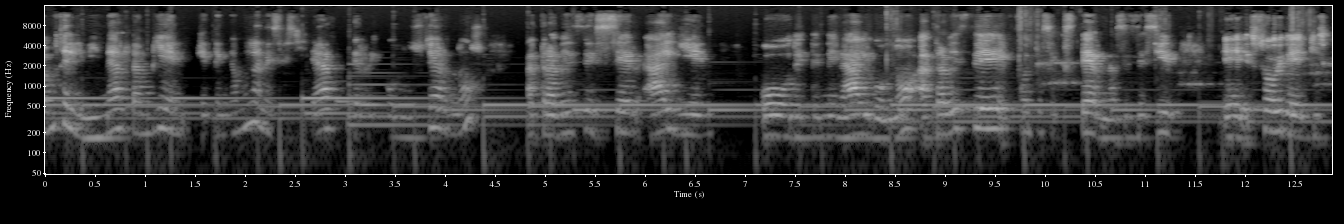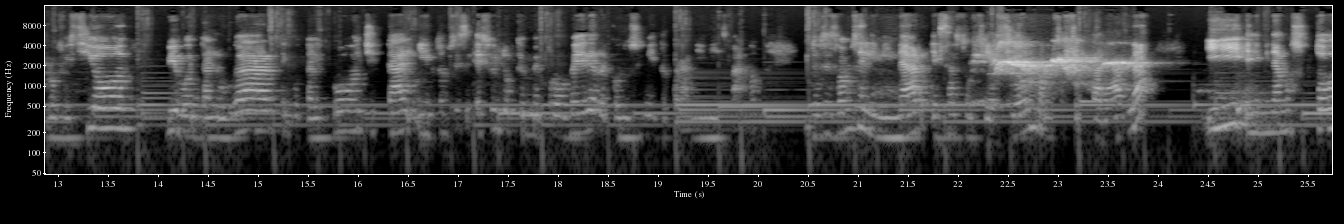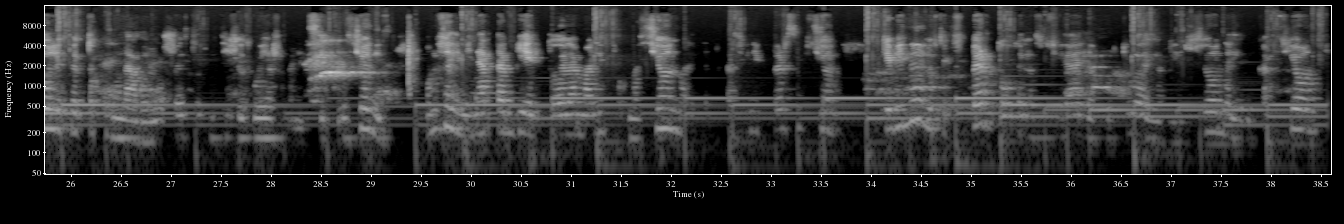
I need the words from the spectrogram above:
Vamos a eliminar también que tengamos la necesidad de reconocernos a través de ser alguien o de tener algo, ¿no? A través de fuentes externas, es decir, eh, soy de X profesión, vivo en tal lugar, tengo tal coche, tal, y entonces eso es lo que me provee de reconocimiento para mí misma, ¿no? Entonces vamos a eliminar esa asociación, vamos a separarla y eliminamos todo el efecto acumulado, los restos, vestigios, huellas, impresiones. Vamos a eliminar también toda la mala información, y percepción que viene de los expertos de la sociedad, de la cultura, de la religión, de la educación,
